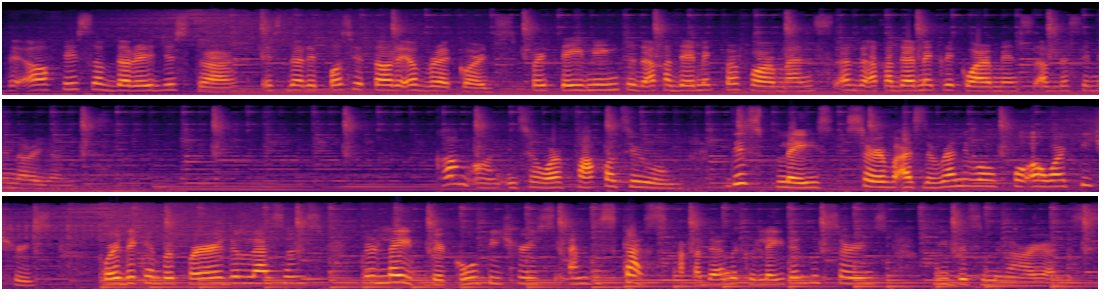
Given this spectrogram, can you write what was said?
The Office of the Registrar is the repository of records pertaining to the academic performance and the academic requirements of the seminarians. Come on into our faculty room. This place serves as the rendezvous for our teachers, where they can prepare the lessons, relate their co-teachers, and discuss academic-related concerns with the seminarians.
